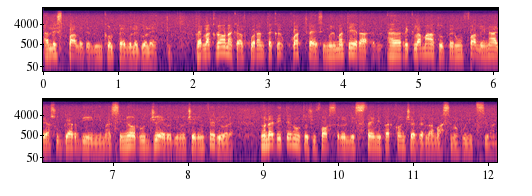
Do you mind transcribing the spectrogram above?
alle spalle dell'incolpevole Goletti. Per la cronaca al 44esimo il Matera ha reclamato per un fallo in aria su Gardini ma il signor Ruggero di Nocera Inferiore non ha ritenuto ci fossero gli estremi per concedere la massima punizione.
